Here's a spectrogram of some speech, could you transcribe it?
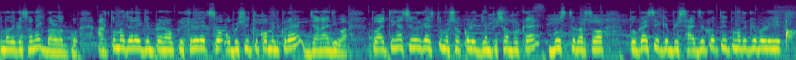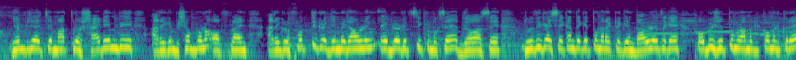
তোমাদের কাছে অনেক ভালো লাগবে। আর তোমরা যারা এই গেমটা ডাউনলোড খেলে দেখছ, অবশ্যই একটু কমেন্ট করে জানাই দিবা। তো আই থিঙ্ক আশা করি গাইস তোমরা সকলে এই গেমটি সম্পর্কে বুঝতে পারছ। তো গাইস এই গেমটি সাইজের করতেই তোমাদেরকে বলি। গেমটি হচ্ছে মাত্র ষাট এমবি আর এই গেমটি সম্পূর্ণ অফলাইন আর এগুলো প্রত্যেকটা গেমের ডাউনলিং এভরি ডিসক্রিপশন বক্সে দেওয়া আছে। যদি গাইস এখান থেকে তোমার একটা গেম ভালো লেগে থাকে, অবশ্যই তোমরা আমাকে কমেন্ট করে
